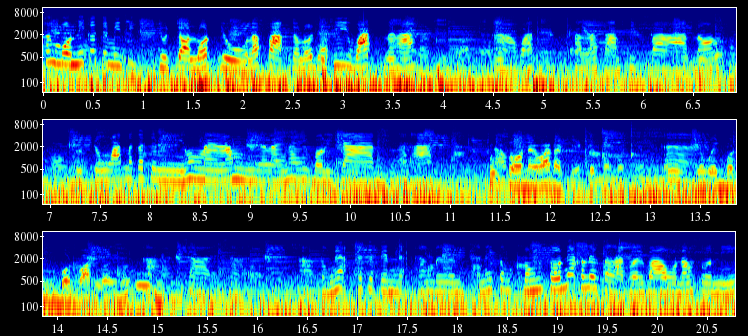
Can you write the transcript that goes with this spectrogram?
ข้างบนนี้ก็จะมีที่จุดจอดรถอยู่และฝากจอดรถอยู่ที่วัดนะคะสามสิบบาทอ่าวัดคันละ 30 บาทเนาะข้างนอกจุดตรงวัดนั่นก็จะมีห้องน้ำมีอะไรให้บริการนะคะ ทุกโซนในวัดอะเขียเก็บมันหมดเนี่ยมีหมดเออยกเว้นบนบนวัดเลยค่ะใช่ใช่อ่าตรงเนี้ยก็จะเป็นเนี่ยทางเดิน อันนี้ตรงตรงโซนเนี้ยเขาเรียกตลาดไวเบาเนาะโซนนี้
